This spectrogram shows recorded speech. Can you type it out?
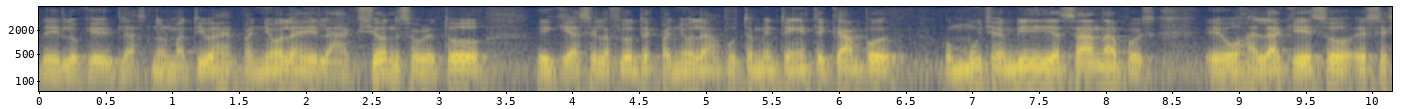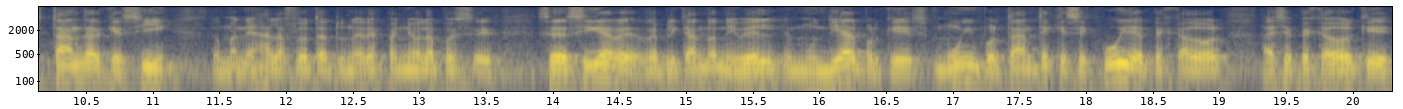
de lo que las normativas españolas y de las acciones, sobre todo eh, que hace la flota española justamente en este campo, con mucha envidia sana, pues eh, ojalá que eso, ese estándar que sí lo maneja la flota atunera española, pues eh, se siga replicando a nivel mundial, porque es muy importante que se cuide al pescador, a ese pescador que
